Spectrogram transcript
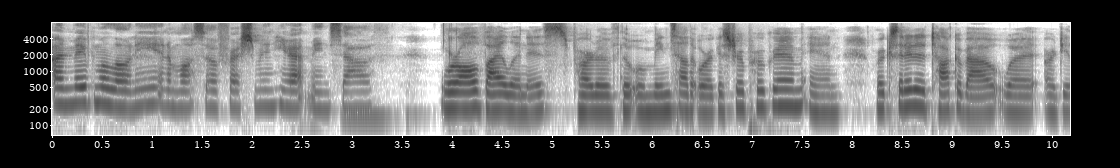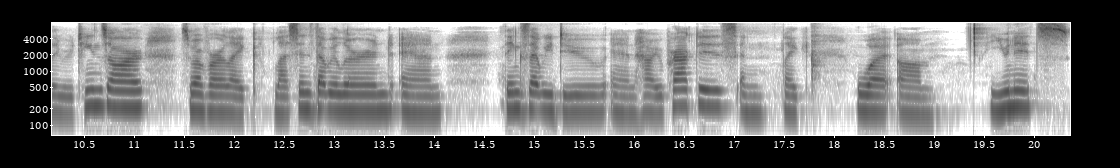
I'm Maeve Maloney, and I'm also a freshman here at Maine South. We're all violinists, part of the Maine South Orchestra program, and we're excited to talk about what our daily routines are, some of our like lessons that we learned, and things that we do, and how we practice, and like what um, units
